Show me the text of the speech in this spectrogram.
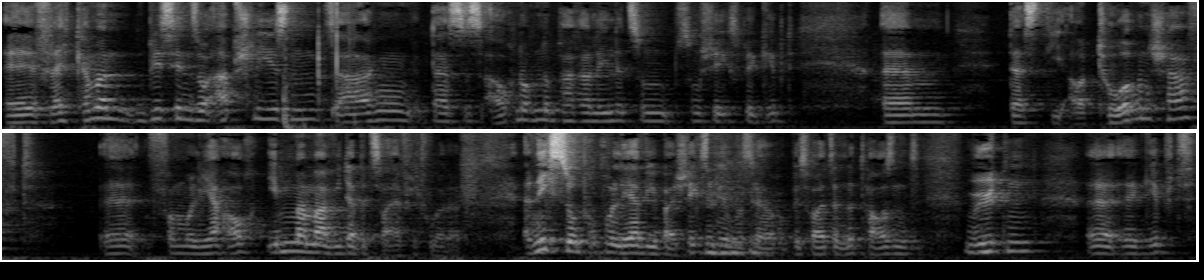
äh, vielleicht kann man ein bisschen so abschließend sagen, dass es auch noch eine Parallele zum, zum Shakespeare gibt, ähm, dass die Autorenschaft äh, von Molière auch immer mal wieder bezweifelt wurde. Nicht so populär wie bei Shakespeare, wo es ja bis heute ne, tausend Mythen äh, gibt.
